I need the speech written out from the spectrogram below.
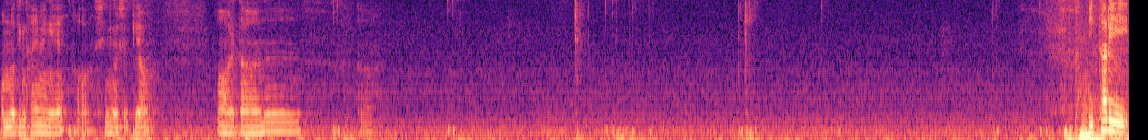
업로딩 타이밍에 더 신경을 쓸게요. 어, 일단은 이탈이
